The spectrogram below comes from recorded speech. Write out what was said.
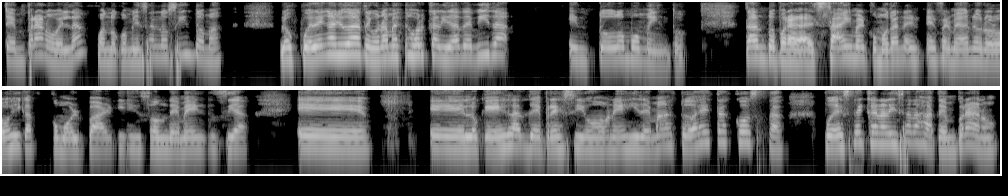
temprano, ¿verdad? Cuando comienzan los síntomas, los pueden ayudar a tener una mejor calidad de vida en todo momento, tanto para el Alzheimer como otras enfermedades neurológicas como el Parkinson, demencia, eh, eh, lo que es las depresiones y demás, todas estas cosas pueden ser canalizadas a temprano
